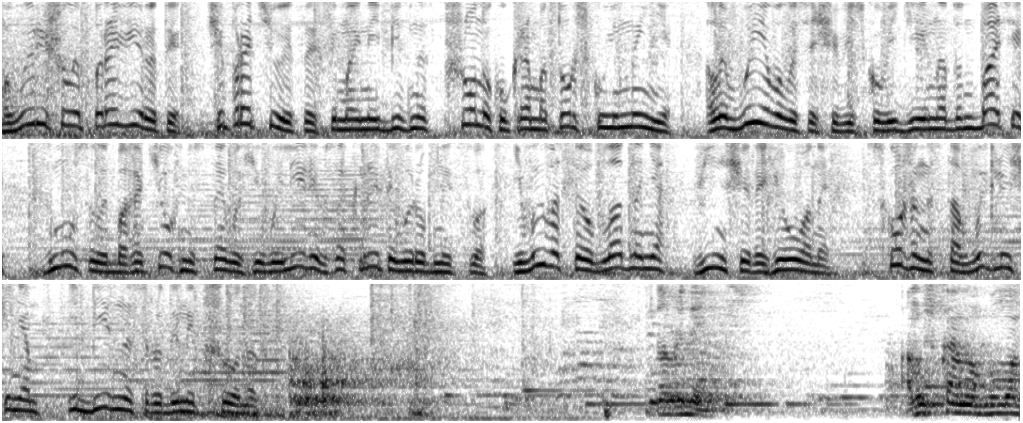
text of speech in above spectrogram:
Ми вирішили перевірити, чи працює цей сімейний бізнес пшонок у Краматорську і нині. Але виявилося, що військові дії на Донбасі змусили багатьох місцевих ювелірів закрити виробництво і вивести обладнання в інші регіони. Схоже, не став виключенням і бізнес родини пшонок. Добрий день. А ми шукаємо Бомон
